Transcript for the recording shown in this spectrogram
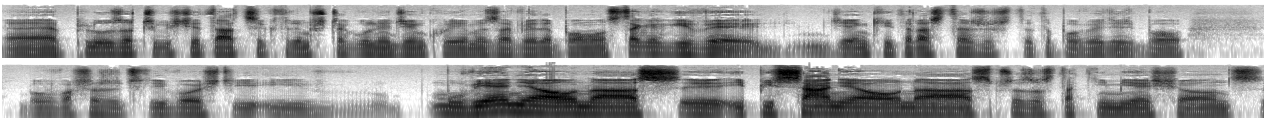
E, plus oczywiście tacy, którym szczególnie dziękujemy za wiele pomoc, tak jak i wy. Dzięki teraz też już chcę to powiedzieć, bo, bo wasza życzliwość i, i mówienia o nas, i, i pisania o nas przez ostatni miesiąc,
